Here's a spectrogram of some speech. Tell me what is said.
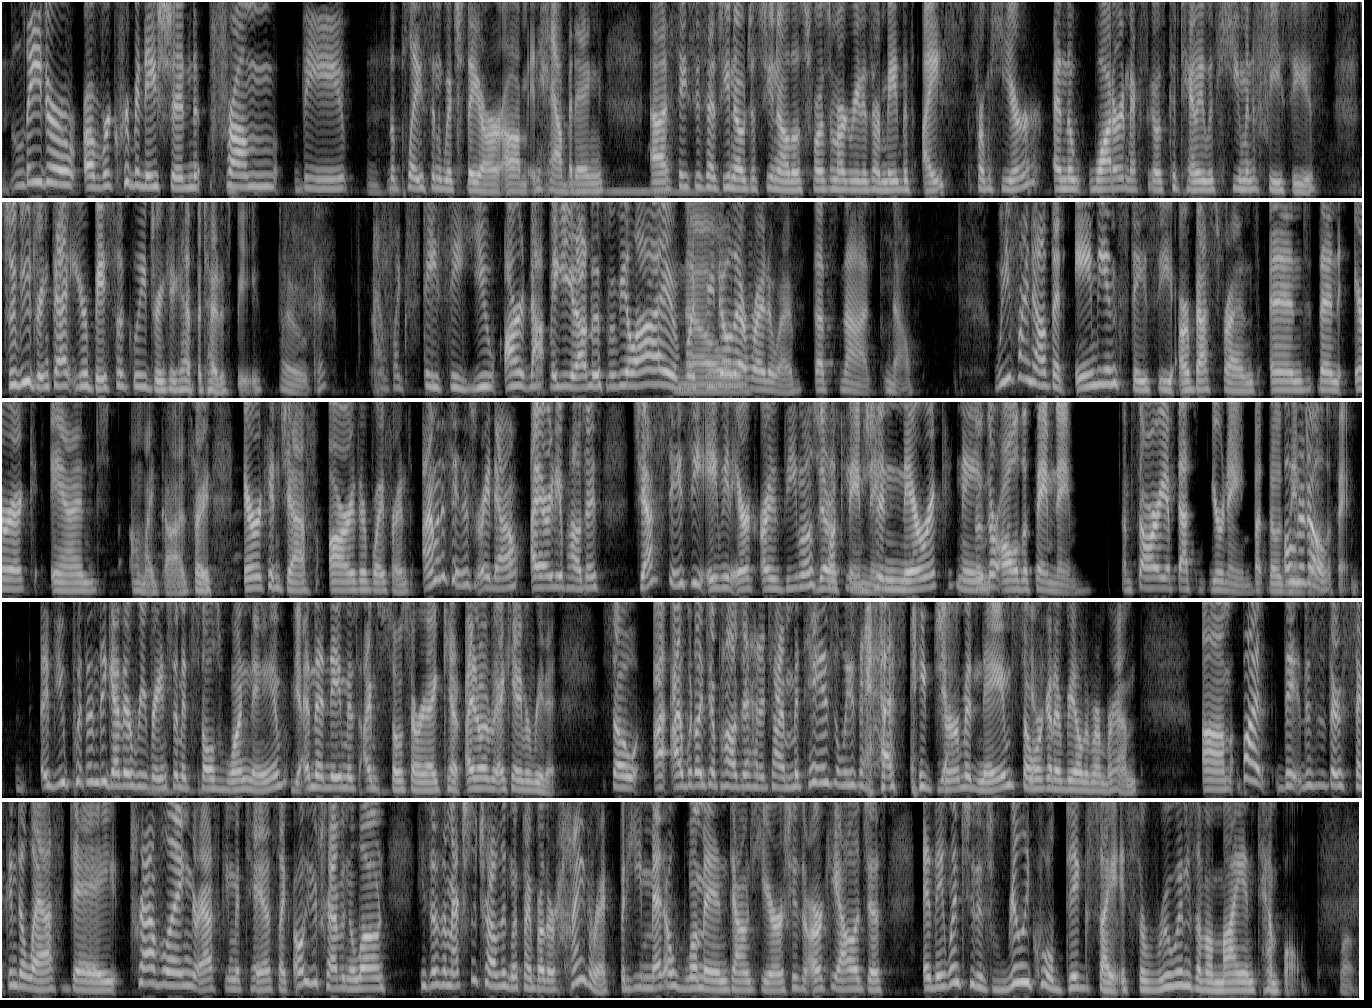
later uh, recrimination from the the place in which they are um, inhabiting. Uh, Stacy says, you know, just you know, those frozen margaritas are made with ice from here, and the water in Mexico is contaminated with human feces. So if you drink that, you're basically drinking hepatitis B. Okay. I was like, Stacy, you are not making it out of this movie alive. Like we know that right away That's not no. We find out that Amy and Stacy are best friends, and then Eric and oh my god, sorry, Eric and Jeff are their boyfriends. I'm gonna say this right now. I already apologize. Jeff, Stacy, Amy, and Eric are the most They're fucking same generic names. Those are all the same name. I'm sorry if that's your name, but those Oh, names no, are all the same. if you put them together, rearrange them, it spells one name, Yeah. and that name is. I'm so sorry. I can't. I don't. I can't even read it. So I, I would like to apologize ahead of time. Mateus at least has a German name, so we're gonna be able to remember him. Um, but they, this is their second to last day traveling. They're asking Mateus, like, "Oh, you're traveling alone?" He says, "I'm actually traveling with my brother Heinrich, but he met a woman down here. She's an archaeologist, and they went to this really cool dig site. It's the ruins of a Mayan temple." Wow.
